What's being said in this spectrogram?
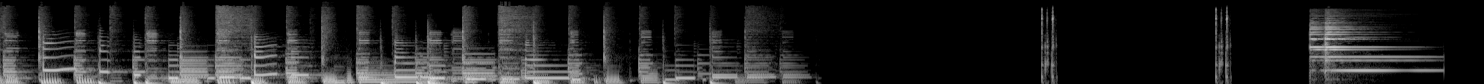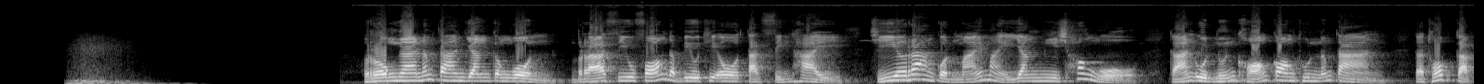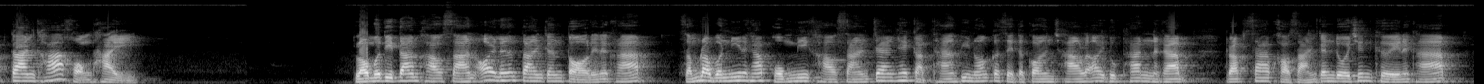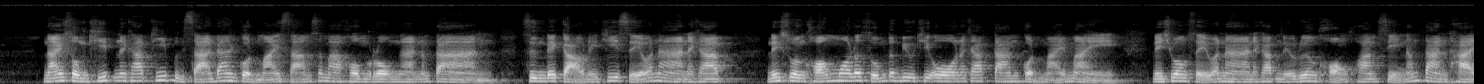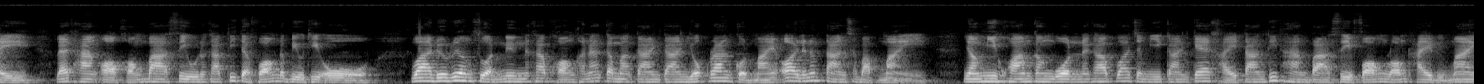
โรงงานน้ำตาลยังกังวล บราซิลฟ้อง WTO ตัดสินไทย ชี้ร่างกฎหมายใหม่ยังมีช่องโหว่ การอุดหนุนของกองทุนน้ำตาล กระทบกับการค้าของไทย เรามาติดตามข่าวสารอ้อยและน้ำตาลกันต่อเลยนะครับสำหรับวันนี้นะครับผมมีข่าวสารแจ้งให้กับทางพี่น้องเกษตรกรชาวและอ้อยทุกท่านนะครับ รับทราบข่าวสารกันโดยเช่นเคยนะครับนายสมคิดนะครับที่ปรึกษาด้านกฎหมาย 3 สมาคมโรงงานน้ำตาล ซึ่งได้กล่าวในที่เสวนานะครับ ในส่วนของมรสุม WTO นะครับตามกฎหมายใหม่ ในช่วงเสวนานะครับในเรื่องของความเสี่ยงน้ำตาลไทย และทางออกของบราซิลนะครับที่จะฟ้อง WTO ว่าด้วยเรื่องส่วนหนึ่งนะครับของคณะกรรมการการยกร่างกฎหมายอ้อยและน้ำตาลฉบับใหม่ ยังมีความกังวลนะครับว่าจะมีการแก้ไขตามที่ทางบราซิลฟ้องร้องไทยหรือไม่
